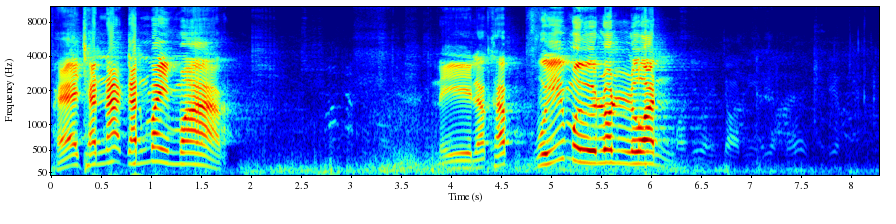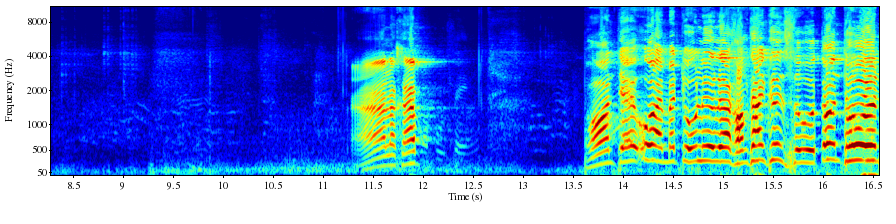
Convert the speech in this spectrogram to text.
แพ้ชนะกันไม่มาก นี่แหละครับ ฝีมือล้วนๆเอาละครับ พรเจ้อ้วนมาจูเรือเรือของท่านขึ้นสู่ต้นทุน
